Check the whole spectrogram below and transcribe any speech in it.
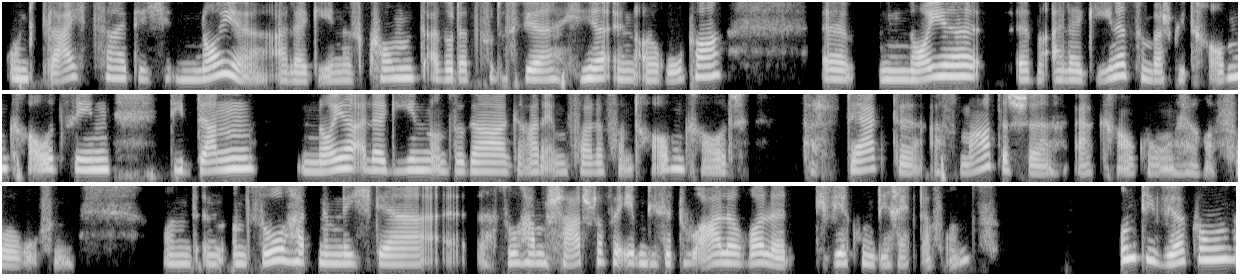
und gleichzeitig neue Allergene. Es kommt also dazu, dass wir hier in Europa äh, neue äh, Allergene, zum Beispiel Traubenkraut sehen, die dann neue Allergien und sogar gerade im Falle von Traubenkraut verstärkte asthmatische Erkrankungen hervorrufen. Und, und so hat nämlich der, so haben Schadstoffe eben diese duale Rolle, die Wirkung direkt auf uns und die Wirkung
